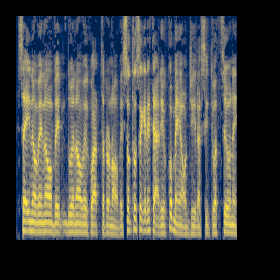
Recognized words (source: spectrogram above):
699 2949. Sottosegretario, com'è oggi la situazione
